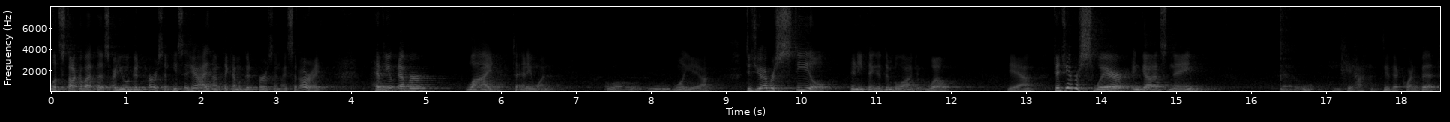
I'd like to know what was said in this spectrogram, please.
Let's talk about this. Are you a good person? He says, Yeah, I, I think I'm a good person. I said, All right. Have you ever lied to anyone? Well, well, yeah. Did you ever steal anything that didn't belong to you? Well, yeah. Did you ever swear in God's name? Yeah, I do that quite a bit.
